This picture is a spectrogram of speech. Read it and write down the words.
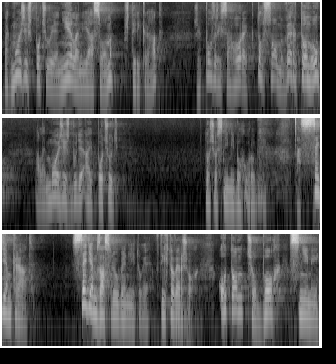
Tak Mojžiš počuje nie len ja som, štyrikrát, že pozri sa hore, kto som, ver tomu, ale Mojžiš bude aj počuť to, čo s nimi Boh urobí. A sedemkrát, sedem zasľúbení tu je v týchto veršoch o tom, čo Boh s nimi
